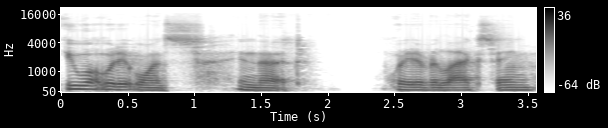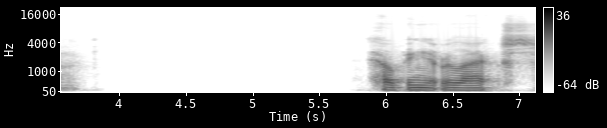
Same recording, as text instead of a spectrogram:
you want what it wants in that way of relaxing, helping it relax.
